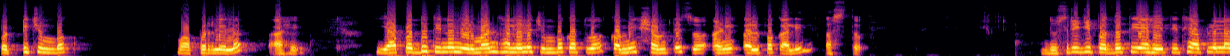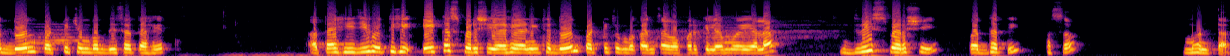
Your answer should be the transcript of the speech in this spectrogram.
पट्टी चुंबक वापरलेलं आहे. या पद्धतीनं निर्माण झालेलं चुंबकत्व कमी क्षमतेचं आणि अल्पकालीन असतं. दुसरी जी पद्धती आहे तिथे आपल्याला दोन पट्टी चुंबक दिसत आहेत. आता ही जी होती ही एकस्पर्शी आहे आणि इथे दोन पट्टी चुंबकांचा वापर केल्यामुळे याला द्विस्पर्शी पद्धती असं म्हणतात.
